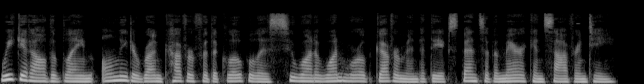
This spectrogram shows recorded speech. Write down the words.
We get all the blame only to run cover for the globalists who want a one world government at the expense of American sovereignty.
